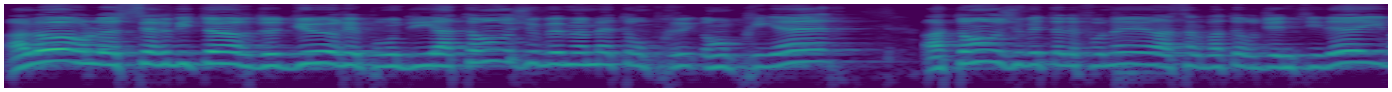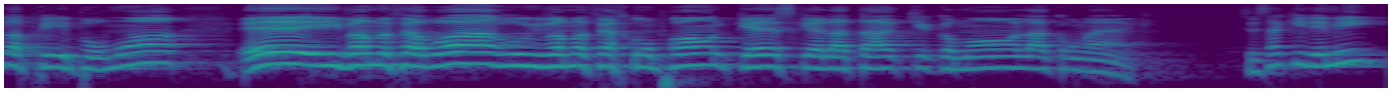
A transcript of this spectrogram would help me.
Alors le serviteur de Dieu répondit, Attends, je vais me mettre en, pri- en prière. Attends, je vais téléphoner à Salvatore Gentile, il va prier pour moi et il va me faire voir ou il va me faire comprendre qu'est-ce qu'elle attaque comment la convaincre. C'est ça qu'il est mis?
